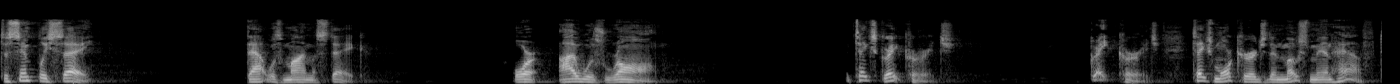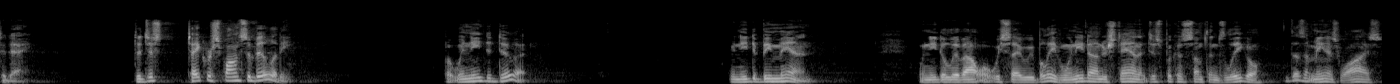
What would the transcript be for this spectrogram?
To simply say, that was my mistake, or I was wrong. It takes great courage. Great courage. It takes more courage than most men have today to just take responsibility. But we need to do it. We need to be men. We need to live out what we say we believe. And we need to understand that just because something's legal, it doesn't mean it's wise.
